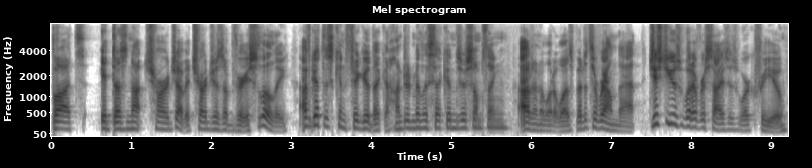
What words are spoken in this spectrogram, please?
but it does not charge up. It charges up very slowly. I've got this configured like 100 milliseconds or something. I don't know what it was, but it's around that. Just use whatever sizes work for you.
